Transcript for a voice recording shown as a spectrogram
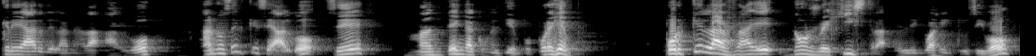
crear de la nada algo, a no ser que ese algo se mantenga con el tiempo. Por ejemplo, ¿por qué la RAE no registra el lenguaje inclusivo?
